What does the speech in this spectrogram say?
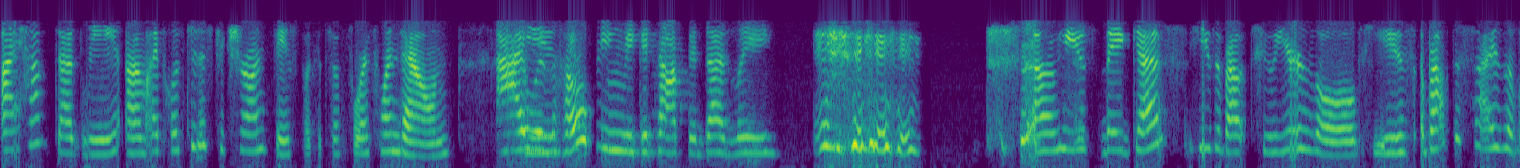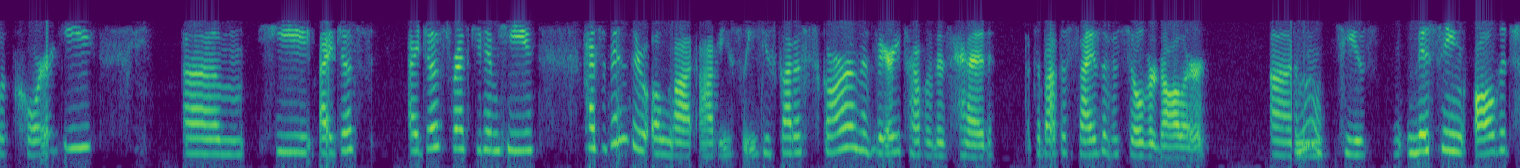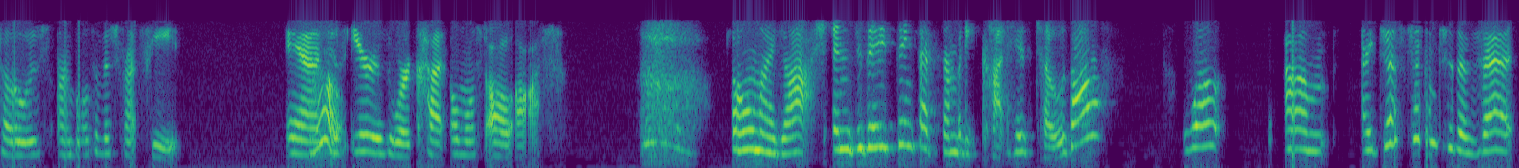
I have Dudley. Um, I posted his picture on Facebook. It's the fourth one down. I was hoping we could talk to Dudley. um, he's they guess he's about two years old. He's about the size of a corgi. Um, he I just I just rescued him. He has been through a lot. Obviously, he's got a scar on the very top of his head that's about the size of a silver dollar. Um, Oh. He's missing all the toes on both of his front feet, and Oh. his ears were cut almost all off. oh my gosh. And do they think that somebody cut his toes off? Well, um, I just took him to the vet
